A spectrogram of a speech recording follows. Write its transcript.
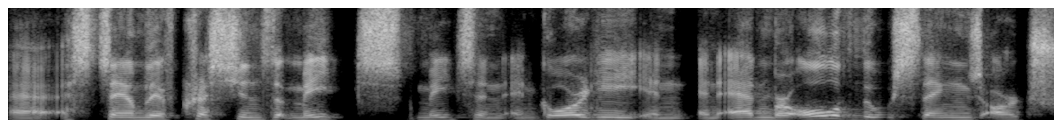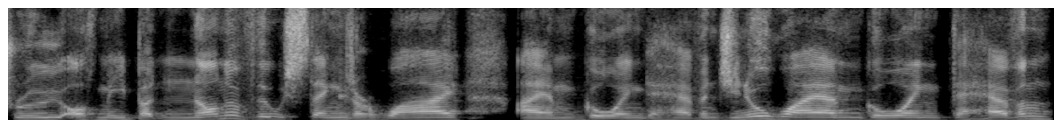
uh, assembly of Christians that meets meets in, in Gorgie, in, in Edinburgh. All of those things are true of me, but none of those things are why I am going to heaven. Do you know why I'm going to heaven?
